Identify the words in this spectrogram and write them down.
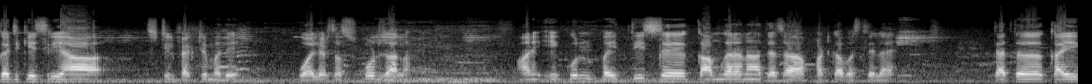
गजकेसरी हा स्टील फॅक्टरीमध्ये बॉयलरचा स्फोट झाला. आणि एकूण पैतीस कामगारांना त्याचा फटका बसलेला आहे. त्यात काही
